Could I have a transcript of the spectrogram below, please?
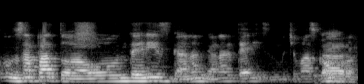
un zapato o un tenis gana, gana el tenis, es mucho más cómodo. Claro.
